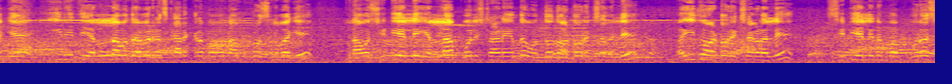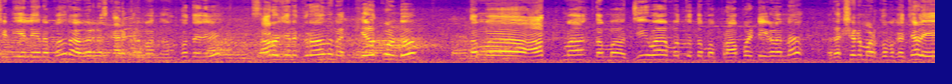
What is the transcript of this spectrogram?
ಬಗ್ಗೆ ಈ ರೀತಿ ಎಲ್ಲ ಒಂದು ಅವೇರ್ನೆಸ್ ಕಾರ್ಯಕ್ರಮವನ್ನು ಹಮ್ಮಿಕೊಳ್ಳುವ ಸಲುವಾಗಿ ನಾವು ಸಿಟಿಯಲ್ಲಿ ಎಲ್ಲ ಪೊಲೀಸ್ ಠಾಣೆಯಿಂದ ಒಂದೊಂದು ಆಟೋ ರಿಕ್ಷಾದಲ್ಲಿ ಐದು ಆಟೋ ರಿಕ್ಷಾಗಳಲ್ಲಿ ಸಿಟಿಯಲ್ಲಿ ನಮ್ಮ ಪೂರಾ ಸಿಟಿಯಲ್ಲಿ ಏನಪ್ಪ ಅಂದ್ರೆ ಅವೇರ್ನೆಸ್ ಕಾರ್ಯಕ್ರಮ ಹಮ್ಮಿಕೊತಾ ಇದ್ದೀವಿ. ಸಾರ್ವಜನಿಕರು ಅದನ್ನು ಕೇಳಿಕೊಂಡು ತಮ್ಮ ಆತ್ಮ, ತಮ್ಮ ಜೀವ ಮತ್ತು ತಮ್ಮ ಪ್ರಾಪರ್ಟಿಗಳನ್ನು ರಕ್ಷಣೆ ಮಾಡ್ಕೋಬೇಕಂತೇಳಿ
